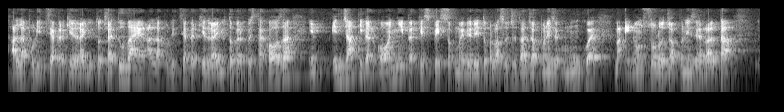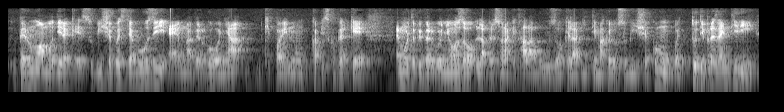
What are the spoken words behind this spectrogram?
alla polizia per chiedere aiuto cioè tu vai alla polizia per chiedere aiuto per questa cosa e, e già ti vergogni perché spesso come vi ho detto per la società giapponese comunque ma e non solo giapponese in realtà per un uomo dire che subisce questi abusi è una vergogna che poi non capisco perché è molto più vergognoso la persona che fa l'abuso che la vittima che lo subisce. Comunque tu ti presenti lì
